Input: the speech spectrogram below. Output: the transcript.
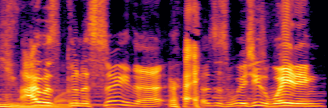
You I was gonna say that. I was just she's waiting.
